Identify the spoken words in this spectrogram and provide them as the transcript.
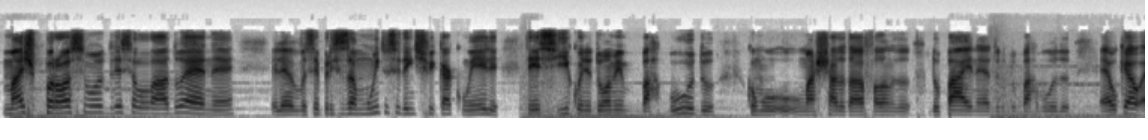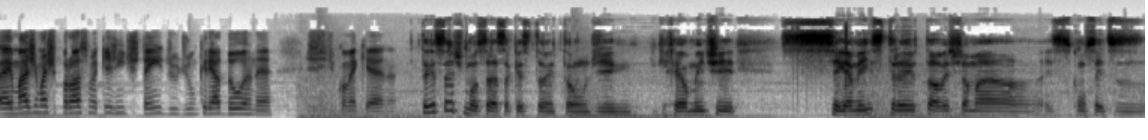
mais próximo desse lado é, né? Ele, é, você precisa muito se identificar com ele, ter esse ícone do homem barbudo, como o, Machado estava falando do, do, pai, né, do, do, barbudo. É o que é, é a imagem mais próxima que a gente tem de, de um criador, né, de, de, como é que é, né. Interessante mostrar essa questão, então, de que realmente seria meio estranho, talvez, chamar esses conceitos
